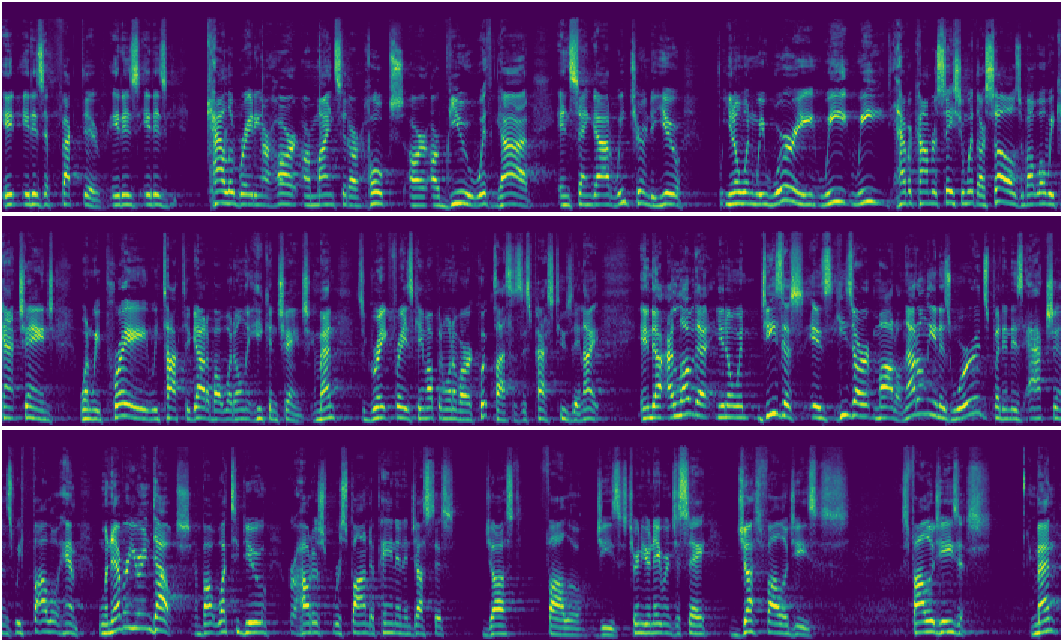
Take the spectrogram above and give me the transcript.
It, it is effective. It is, it is calibrating our heart, our mindset, our hopes, our, our view with God and saying, God, we turn to you. You know, when we worry, we, we have a conversation with ourselves about what we can't change. When we pray, we talk to God about what only He can change. Amen? It's a great phrase, came up in one of our equip classes this past Tuesday night. And I love that, you know, when Jesus is, he's our model, not only in his words, but in his actions. We follow him. Whenever you're in doubt about what to do or how to respond to pain and injustice, just follow Jesus. Turn to your neighbor and just say, just follow Jesus. Just follow Jesus. Amen.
